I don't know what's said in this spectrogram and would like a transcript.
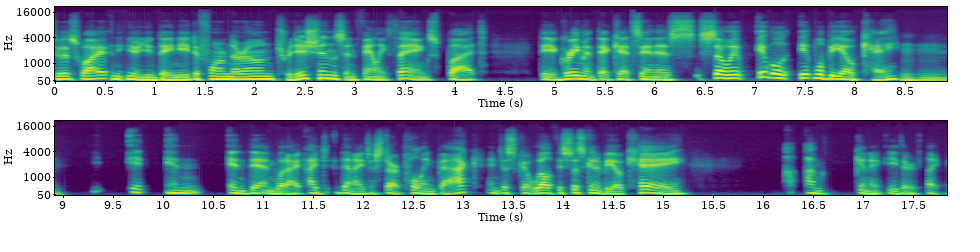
to his wife. And you know, they need to form their own traditions and family things. But the agreement that gets in is so it, it will it will be okay Mhm. it and and then what I, I then I just start pulling back and just go, well, if it's just going to be okay, I'm going to either like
